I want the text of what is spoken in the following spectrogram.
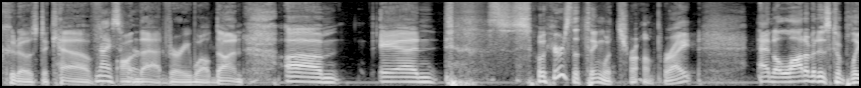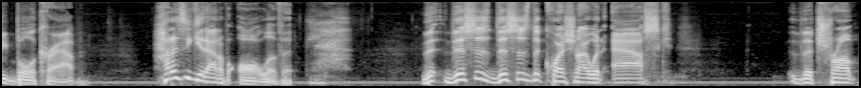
kudos to Kev nice on work. that. Very well done. Um, and so here's the thing with Trump, right? And a lot of it is complete bullcrap. How does he get out of all of it? Yeah. Th- this is this is the question I would ask the Trump,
